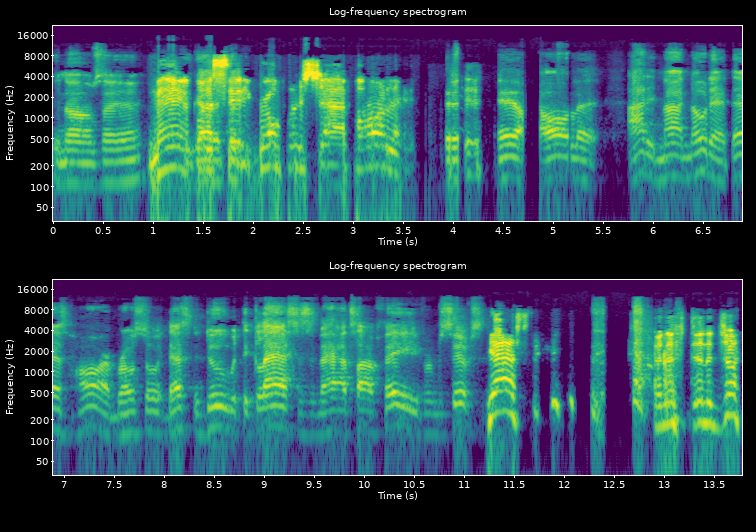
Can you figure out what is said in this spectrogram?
You know what I'm saying? Man, You for the city, bro, for the shop, for all that. Yeah, all that. I did not know that. That's hard, bro. So that's the dude with the glasses and the high top fade from The Simpsons. Yes. and the, and the joint,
